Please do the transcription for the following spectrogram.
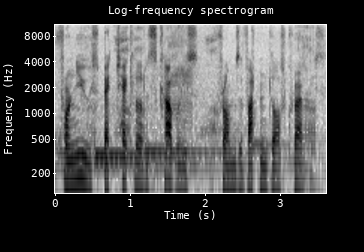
for new spectacular discoveries from the Wattendorf quarries.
